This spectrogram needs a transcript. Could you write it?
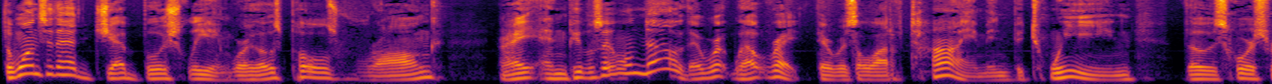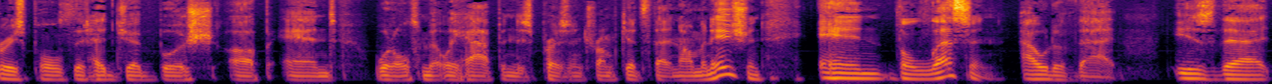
the ones that had Jeb Bush leading, were those polls wrong? Right? And people say, well, no, there were, well, right. There was a lot of time in between those horse race polls that had Jeb Bush up and what ultimately happened is President Trump gets that nomination. And the lesson out of that is that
